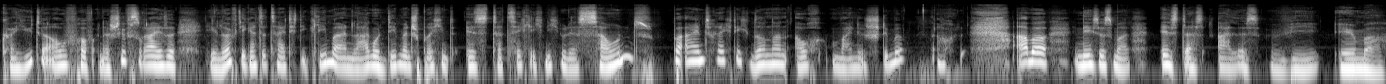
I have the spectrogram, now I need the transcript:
Kajüte auf, auf einer Schiffsreise. Hier läuft die ganze Zeit die Klimaanlage und dementsprechend ist tatsächlich nicht nur der Sound beeinträchtigt, sondern auch meine Stimme. Aber nächstes Mal ist das alles wie immer.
